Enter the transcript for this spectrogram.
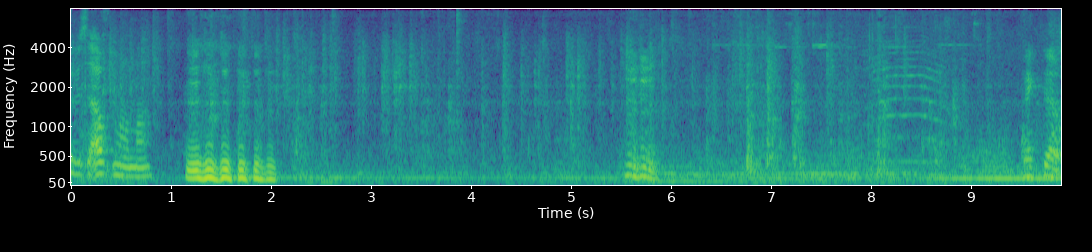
Du bist auch Mama. Weg da.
